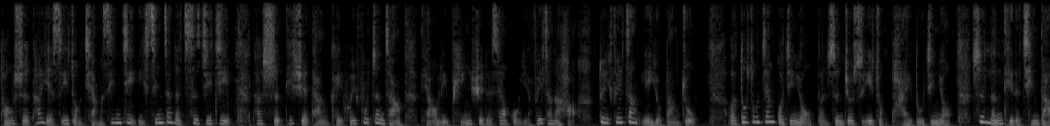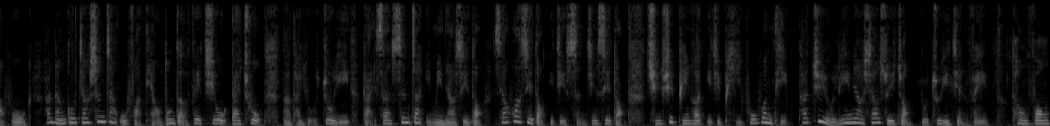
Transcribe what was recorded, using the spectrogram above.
同时它也是一种强心剂与心脏的刺激剂，它使低血糖可以恢复正常，调理贫血的效果也非常的好，对肺脏也有帮助。而杜松浆果精油本身就是一种排毒精油，是人体的清道夫，还能够将肾脏无法调动的废弃物带出，那它有助于改善肾脏与泌尿系统、消化系统以及神经系统、情绪平衡以及皮肤问题。它具有利尿消水肿，有助于减肥、痛风、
